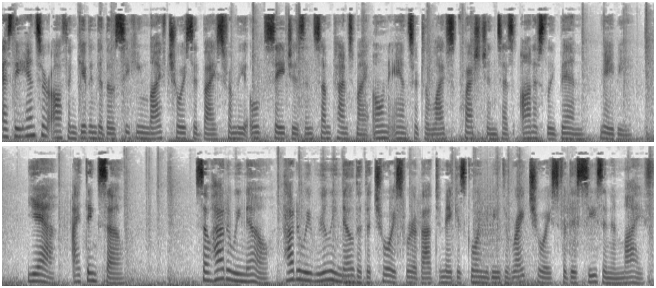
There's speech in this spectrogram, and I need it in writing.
As the answer often given to those seeking life choice advice from the old sages, and sometimes my own answer to life's questions has honestly been, maybe. Yeah, I think so. So, how do we know? How do we really know that the choice we're about to make is going to be the right choice for this season in life?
